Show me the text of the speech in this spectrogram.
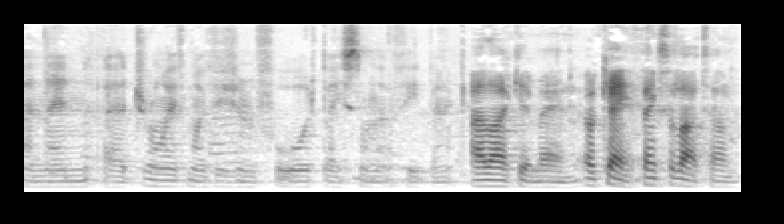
and then uh, drive my vision forward based on that feedback. I like it, man. Okay, thanks a lot, Tom.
